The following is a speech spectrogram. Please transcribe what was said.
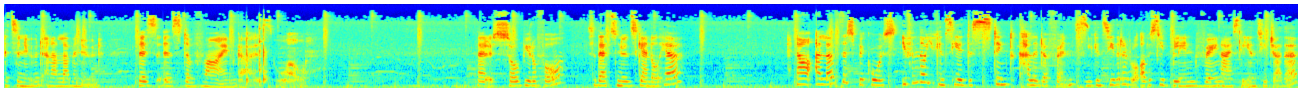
it's a nude and I love a nude. This is divine guys. Whoa. That is so beautiful. So that's nude scandal here. Now I love this because even though you can see a distinct color difference you can see that it will obviously blend very nicely into each other.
